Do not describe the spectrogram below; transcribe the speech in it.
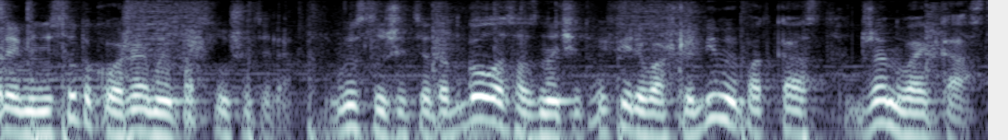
времени суток, уважаемые послушатели. Вы слышите этот голос, а значит в эфире ваш любимый подкаст Gen Y Cast.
